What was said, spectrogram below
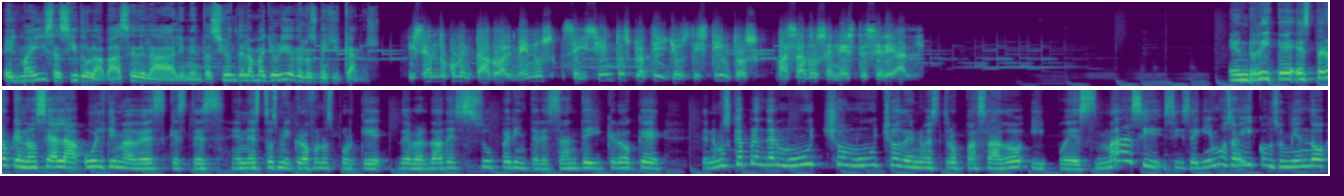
El maíz ha sido la base de la alimentación de la mayoría de los mexicanos, y se han documentado al menos 600 platillos distintos basados en este cereal. Enrique, espero que no sea la última vez que estés en estos micrófonos porque de verdad es súper interesante y creo que tenemos que aprender mucho, mucho de nuestro pasado y pues más si, si seguimos ahí consumiendo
